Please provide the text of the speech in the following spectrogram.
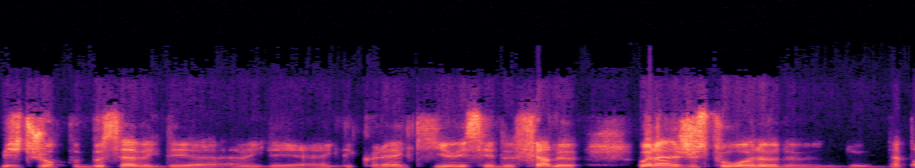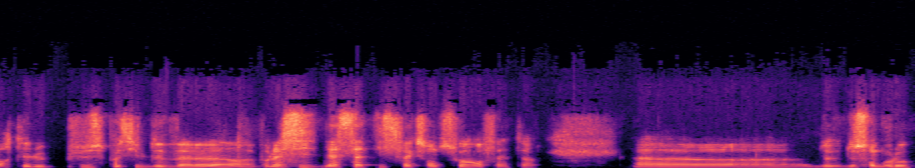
mais j'ai toujours bossé avec des avec des avec des collègues qui eux essaient de faire le voilà juste pour eux d'apporter le plus possible de valeur pour la, la satisfaction de soi en fait euh, de, de, son boulot.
